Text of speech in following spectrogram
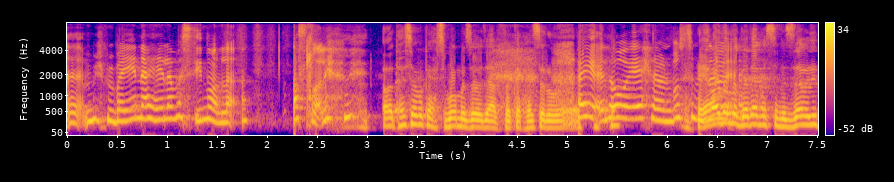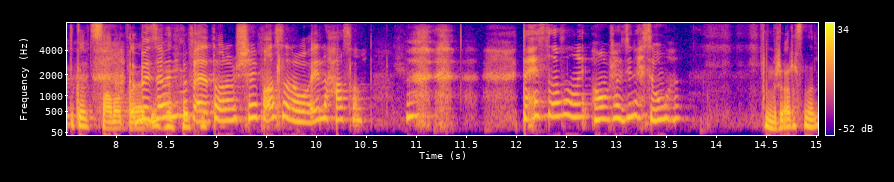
آه، مش مبينة هي لمست ايده ولا لأ. أصلا. يعني آه تحس انهم كانوا يحسبوها من الزاويه دي على فكرة تحس إنه هي اللي هو إيه إحنا بنبص من هي عدم زاوية كده بس في الزاوية دي أنت كنت تصعبطها يعني. بالزاوية دي طب أنا مش شايفة أصلا هو إيه اللي حصل. تحس أصلا هم مش عايزين يحسبوها. مش أرسنال.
